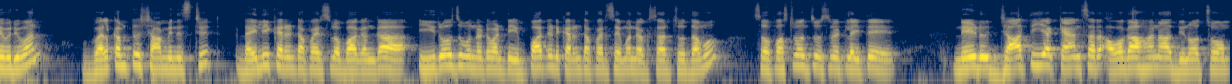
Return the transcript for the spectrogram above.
everyone welcome to Sham institute daily current అఫైర్స్లో భాగంగా ఈరోజు ఉన్నటువంటి ఇంపార్టెంట్ కరెంట్ అఫైర్స్ ఏమని ఒకసారి చూద్దాము. సో ఫస్ట్ వన్ చూసినట్లయితే నేడు జాతీయ క్యాన్సర్ అవగాహన దినోత్సవం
